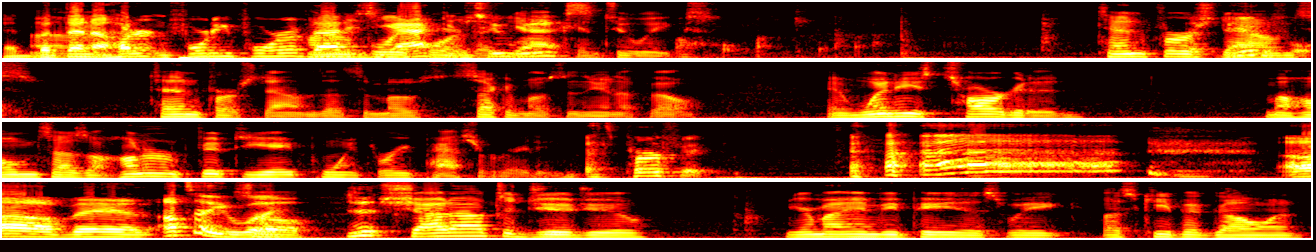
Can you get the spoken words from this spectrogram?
And but then 144 of that is 144 in is a two YAC weeks. In two weeks. Oh my god. 10 first That's downs. beautiful. 10 first downs. That's the most, second most in the NFL. And when he's targeted, Mahomes has a 158.3 passer rating. That's perfect. oh man, I'll tell you So, what. shout out to Juju. You're my MVP this week. Let's keep it going.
